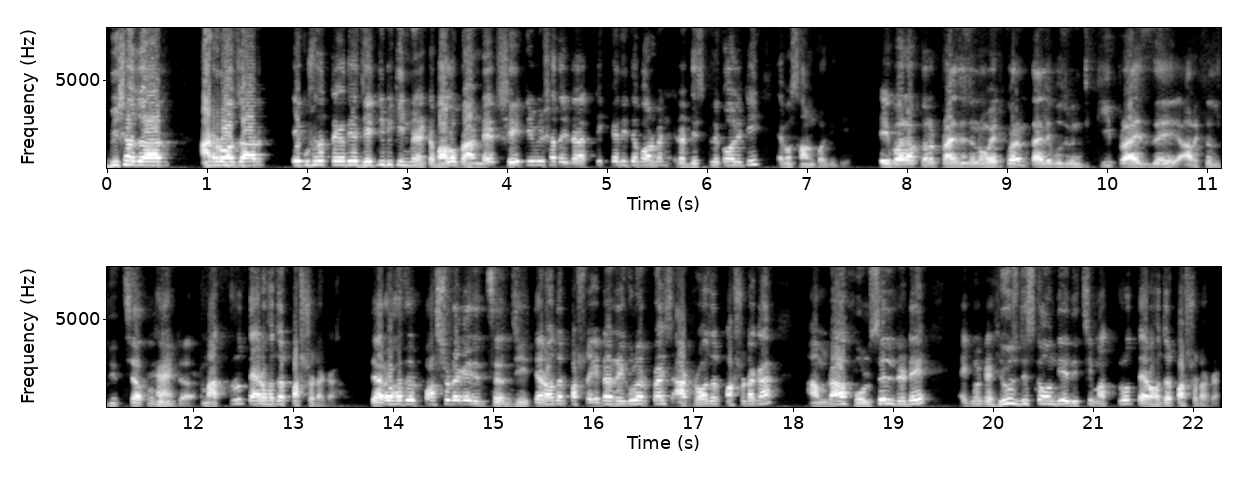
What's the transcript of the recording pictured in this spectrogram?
বিশ হাজার আঠারো হাজার একুশ হাজার টাকা দিয়ে যে টিভি কিনবেন একটা ভালো ব্র্যান্ডের সেই টিভির সাথে এটা টিক্কা দিতে পারবেন। এটা ডিসপ্লে কোয়ালিটি এবং সাউন্ড কোয়ালিটি দিয়ে। এবার আপনারা প্রাইজের জন্য ওয়েট করেন তাইলে বুঝবেন কি প্রাইস দিয়ে আরএফএল দিচ্ছে আপনাদের হ্যাঁ। এটা। মাত্র তেরো হাজার পাঁচশো টাকা। তেরো হাজার পাঁচশো টাকায় দিচ্ছেন? জি তেরো হাজার পাঁচশো টাকা। এটা রেগুলার প্রাইস আঠারো হাজার পাঁচশো টাকা। আমরা হোলসেল রেটে একদম একটা হিউজ ডিসকাউন্ট দিয়ে দিচ্ছি মাত্র তেরো হাজার পাঁচশো টাকা।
